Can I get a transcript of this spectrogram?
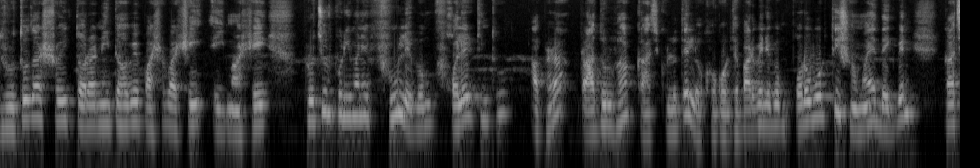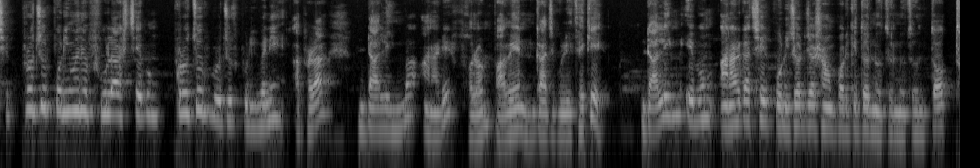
দ্রুততার সহিত ত্বরান্বিত হবে, পাশাপাশি এই মাসে প্রচুর পরিমাণে ফুল এবং ফলের কিন্তু আপনারা প্রাদুর্ভাব গাছগুলোতে লক্ষ্য করতে পারবেন এবং পরবর্তী সময়ে দেখবেন গাছে প্রচুর পরিমাণে ফুল আসছে এবং প্রচুর প্রচুর পরিমাণে আপনারা ডালিম বা আনারের ফলন পাবেন গাছগুলি থেকে। ডালিম এবং আনার গাছের পরিচর্যা সম্পর্কিত নতুন নতুন তথ্য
